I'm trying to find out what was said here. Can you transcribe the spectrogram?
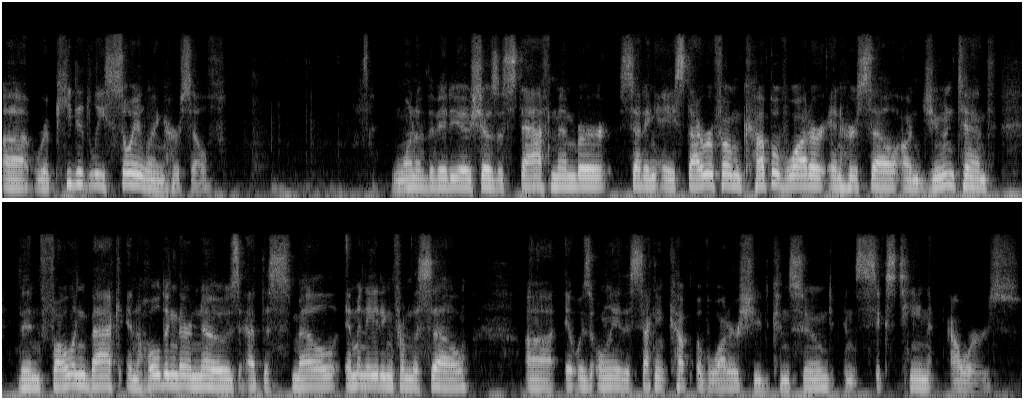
uh, repeatedly soiling herself. One of the videos shows a staff member setting a styrofoam cup of water in her cell on June 10th then falling back and holding their nose at the smell emanating from the cell. Uh, it was only the second cup of water she'd consumed in 16 hours,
